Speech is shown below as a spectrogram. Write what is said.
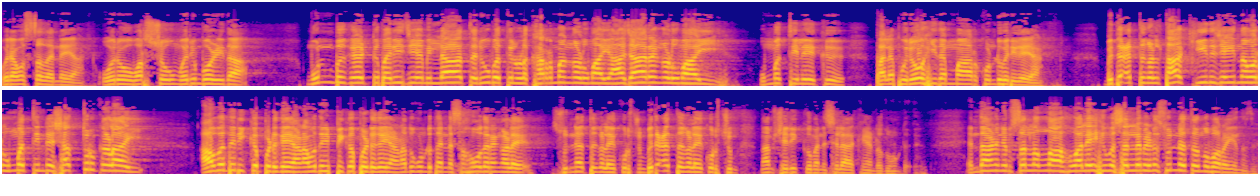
ഒരവസ്ഥ തന്നെയാണ്. ഓരോ വർഷവും വരുമ്പോഴിതാ മുൻപ് കേട്ട് പരിചയമില്ലാത്ത രൂപത്തിലുള്ള കർമ്മങ്ങളുമായി ആചാരങ്ങളുമായി ഉമ്മത്തിലേക്ക് പല പുരോഹിതന്മാർ കൊണ്ടുവരികയാണ്. വിദഗ്ധകൾ താക്കീത് ചെയ്യുന്നവർ ഉമ്മത്തിന്റെ ശത്രുക്കളായി അവതരിക്കപ്പെടുകയാണ് അവതരിപ്പിക്കപ്പെടുകയാണ്. അതുകൊണ്ട് തന്നെ സഹോദരങ്ങളെ സുന്നത്തുകളെ കുറിച്ചും വിദഗ്ധകളെ കുറിച്ചും നാം ശരിക്കും മനസ്സിലാക്കേണ്ടതുണ്ട്. എന്താണ് നബ്സല്ലാഹു അലൈഹി വസല്ലമയുടെ സുന്നത്ത് എന്ന് പറയുന്നത്?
